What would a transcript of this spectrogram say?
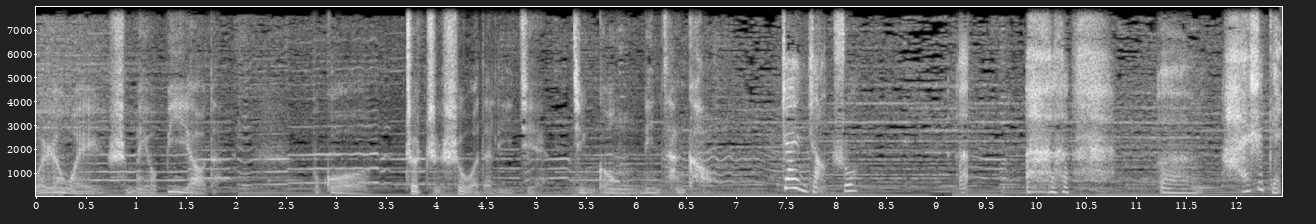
我认为是没有必要的。不过这只是我的理解，仅供您参考。站长说：“呃，呃，还是给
